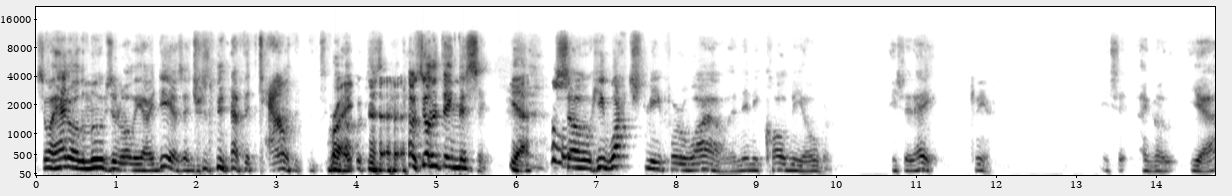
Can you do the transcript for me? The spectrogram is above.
So I had all the moves and all the ideas. I just didn't have the talent. Right. That was, that was the only thing missing. yeah. So he watched me for a while and then he called me over. He said, Hey, come here. He said, I go, Yeah.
